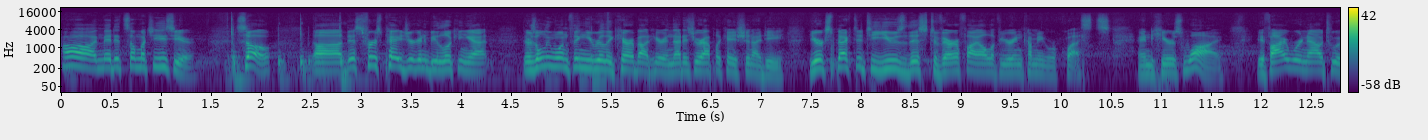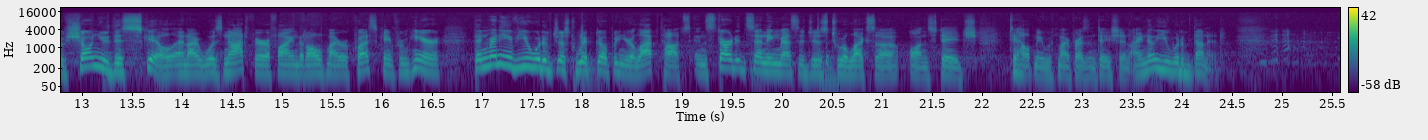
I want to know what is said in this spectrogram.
Oh, I made it so much easier. So uh, this first page you're going to be looking at there's only one thing you really care about here, and that is your application ID. You're expected to use this to verify all of your incoming requests, and here's why. If I were now to have shown you this skill and I was not verifying that all of my requests came from here, then many of you would have just whipped open your laptops and started sending messages to Alexa on stage to help me with my presentation. I know you would have done it.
